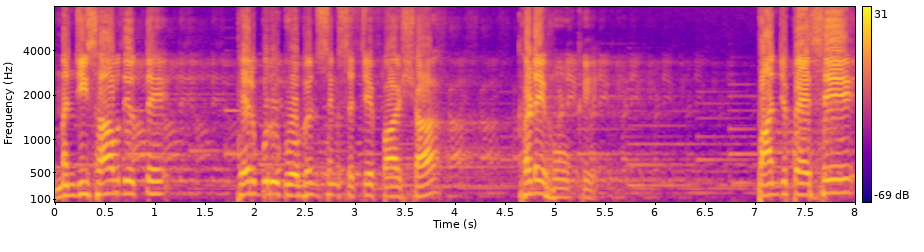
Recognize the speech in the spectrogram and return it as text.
ਮੰਜੀ ਸਾਹਿਬ ਦੇ ਉੱਤੇ, ਫਿਰ ਗੁਰੂ ਗੋਬਿੰਦ ਸਿੰਘ ਸੱਚੇ ਪਾਤਸ਼ਾਹ ਖੜੇ ਹੋ ਕੇ ਪੰਜ ਪੈਸੇ,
